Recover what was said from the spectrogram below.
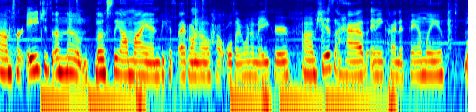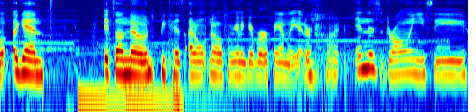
Um, her age is unknown, mostly on my end because I don't know how old I want to make her. Um, she doesn't have any kind of family. Well, again, it's unknown because I don't know if I'm going to give her a family yet or not. In this drawing, you see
